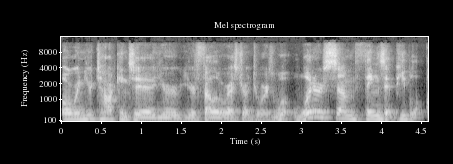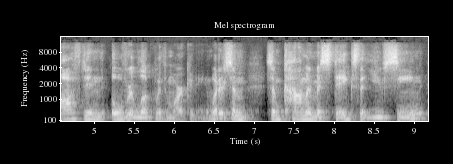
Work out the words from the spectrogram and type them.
or when you're talking to your your fellow restaurateurs what what are some things that people often overlook with marketing? What are some some common mistakes that you've seen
